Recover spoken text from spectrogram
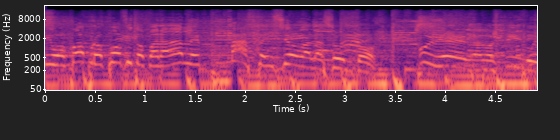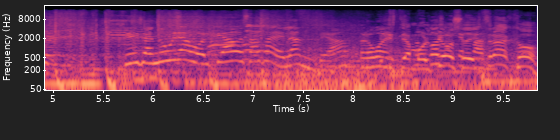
Equivocó a propósito para darle más tensión al asunto. Muy bien, Agostini. Cristian, no hubieras volteado, estás adelante, ¿ah? Pero bueno. Cristian volteó, se distrajo.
